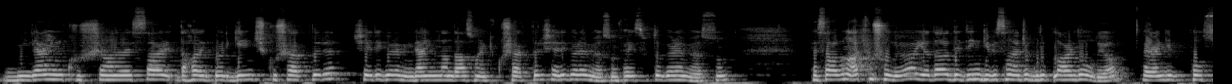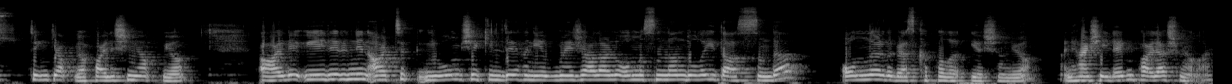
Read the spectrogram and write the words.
milenyum kuşağını vesaire daha böyle genç kuşakları şeyde göremiyorsun. Milenyumdan daha sonraki kuşakları şeyde göremiyorsun. Facebook'ta göremiyorsun. hesabını açmış oluyor ya da dediğin gibi sadece gruplarda oluyor. Herhangi bir posting yapmıyor, paylaşım yapmıyor. Aile üyelerinin artık yoğun bir şekilde hani bu mecralarda olmasından dolayı da aslında onları da biraz kapalı yaşanıyor. Hani her şeylerini paylaşmıyorlar.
